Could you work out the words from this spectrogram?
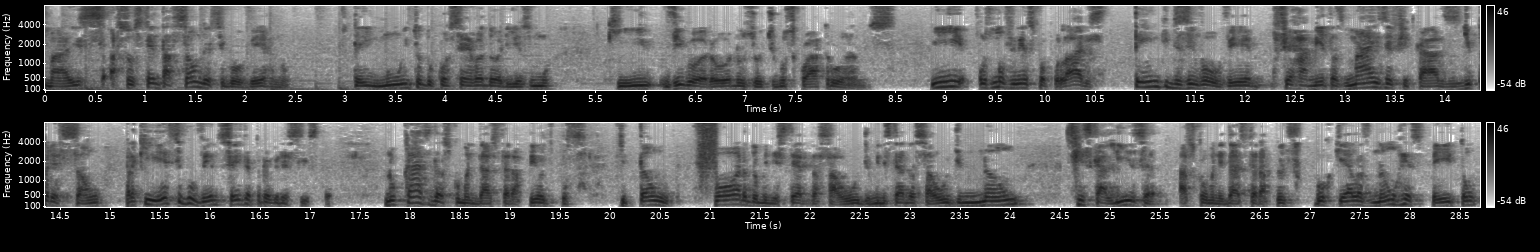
mas a sustentação desse governo tem muito do conservadorismo que vigorou nos últimos quatro anos. E os movimentos populares têm que desenvolver ferramentas mais eficazes de pressão para que esse governo seja progressista. No caso das comunidades terapêuticas que estão fora do Ministério da Saúde, o Ministério da Saúde não fiscaliza as comunidades terapêuticas porque elas não respeitam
